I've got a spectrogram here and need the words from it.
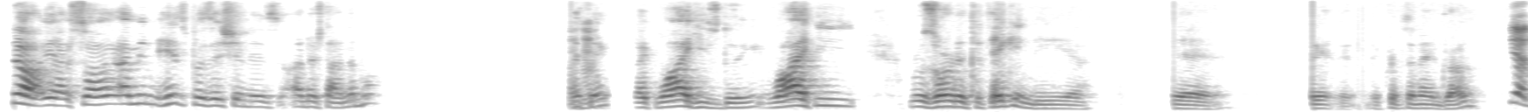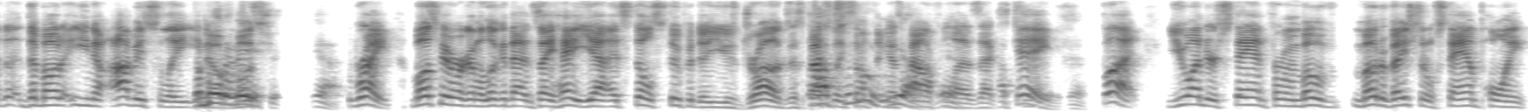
no, yeah. So I mean, his position is understandable. I mm-hmm. think, like why he's doing, why he resorted to taking the uh, the, the the kryptonite drug. Yeah, the the motive, you know, obviously, you the know, motivation. Most, yeah. Right. Most people are going to look at that and say, "Hey, yeah, it's still stupid to use drugs, especially absolutely, something as yeah, powerful yeah, as XK." Yeah. But you understand from a mov- motivational standpoint,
